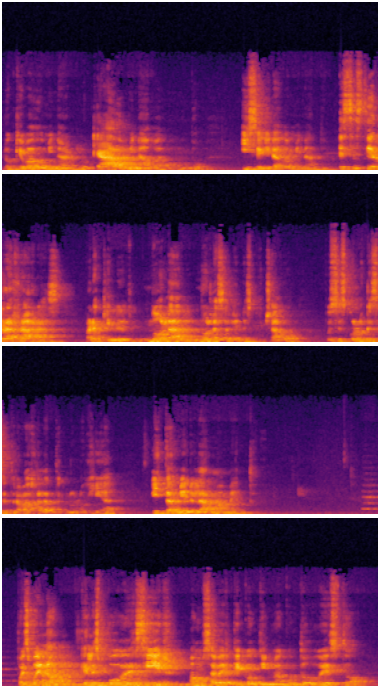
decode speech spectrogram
lo que va a dominar, lo que ha dominado al mundo y seguirá dominando. Estas tierras raras, para quienes no las habían escuchado, pues es con lo que se trabaja la tecnología y también el armamento. Pues bueno, ¿qué les puedo decir? Vamos a ver qué continúa con todo esto.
